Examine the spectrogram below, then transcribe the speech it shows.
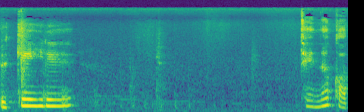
受け入れてなかっ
